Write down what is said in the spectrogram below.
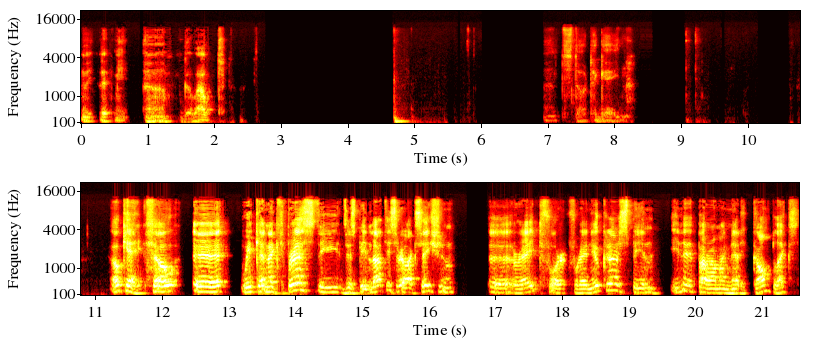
Let me uh, go out. start again. Okay, so uh, we can express the, the spin lattice relaxation uh, rate for, for a nuclear spin in a paramagnetic complex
